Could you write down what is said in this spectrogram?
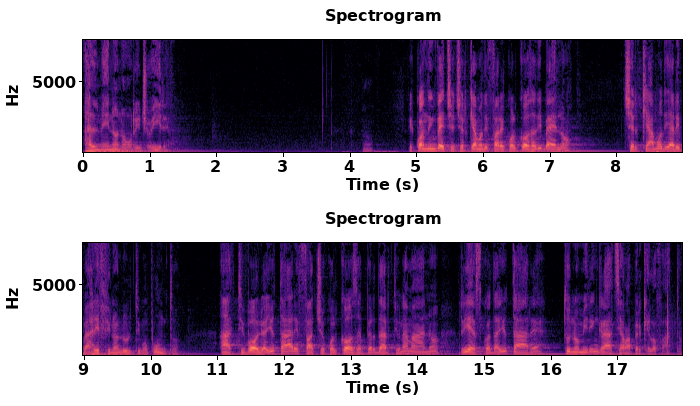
almeno non rigioire. No? E quando invece cerchiamo di fare qualcosa di bello, cerchiamo di arrivare fino all'ultimo punto. Ah, ti voglio aiutare, faccio qualcosa per darti una mano, riesco ad aiutare, tu non mi ringrazi, ma perché l'ho fatto?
